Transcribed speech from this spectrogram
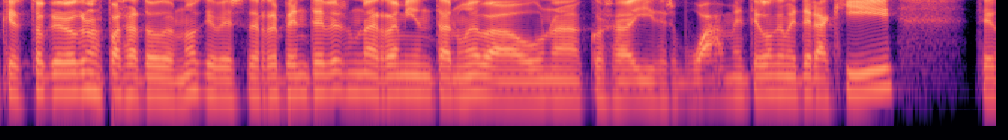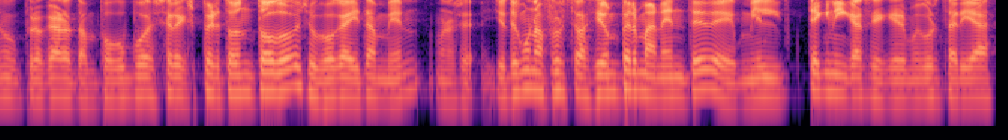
que esto creo que nos pasa a todos, ¿no? Que ves, de repente ves una herramienta nueva o una cosa y dices, ¡buah! Me tengo que meter aquí. Tengo, pero claro, tampoco puedes ser experto en todo. Supongo que ahí también. Bueno, sé, yo tengo una frustración permanente de mil técnicas que, me gustaría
